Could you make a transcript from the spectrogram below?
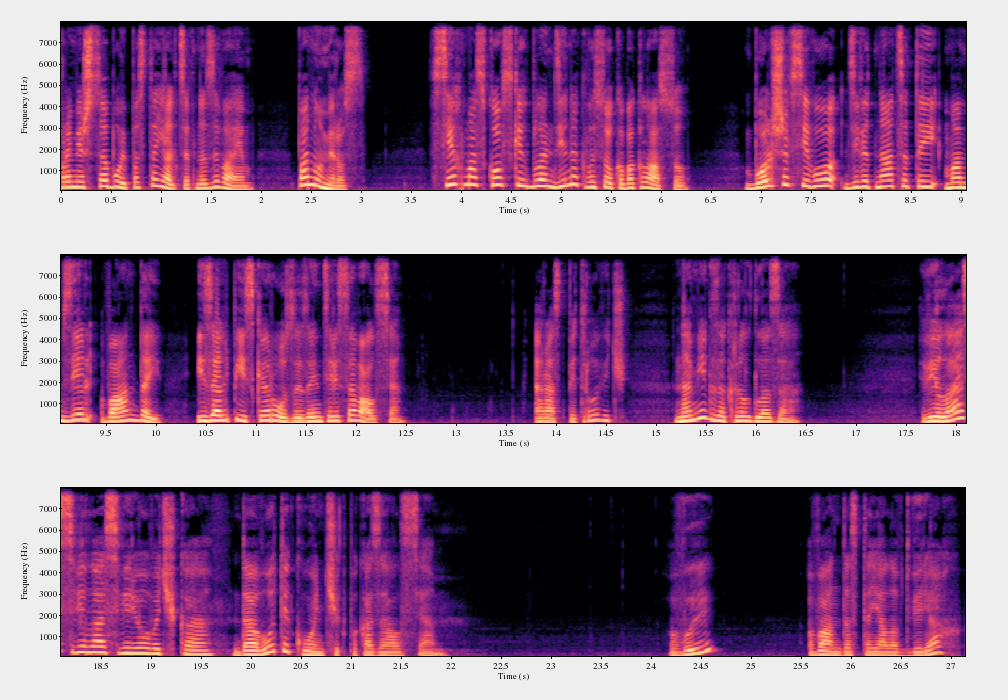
промеж собой постояльцев называем, по нумерус всех московских блондинок высокого классу. Больше всего девятнадцатый мамзель Вандой из Альпийской розы заинтересовался. Раст Петрович на миг закрыл глаза. Велась-велась веревочка, да вот и кончик показался. «Вы?» Ванда стояла в дверях,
